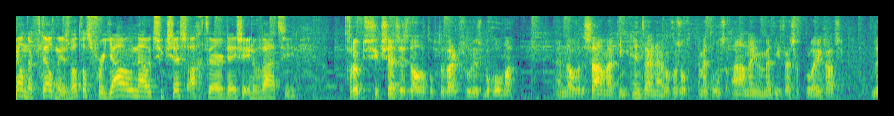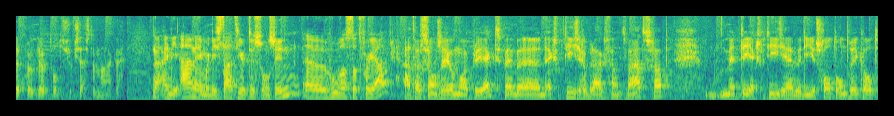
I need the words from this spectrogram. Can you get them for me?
Leander, vertel me eens, wat was voor jou nou het succes achter deze innovatie? Het grote succes is dat het op de werkvloer is begonnen en dat we de samenwerking intern hebben gezocht en met onze aannemer, met diverse collega's, om dit product tot een succes te maken. Nou, en die aannemer die staat hier tussen ons in. Eh, hoe was dat voor jou? Ja, het was voor ons een heel mooi project. We hebben de expertise gebruikt van het waterschap. Met die expertise hebben we die schot ontwikkeld.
